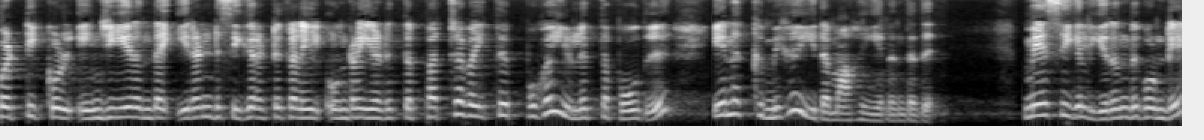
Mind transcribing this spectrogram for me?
பெட்டிக்குள் எஞ்சியிருந்த இரண்டு சிகரெட்டுகளில் ஒன்றை எடுத்து பற்ற வைத்து புகை இழுத்த போது எனக்கு மிக இதமாக இருந்தது. மேசையில் இருந்து கொண்டே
